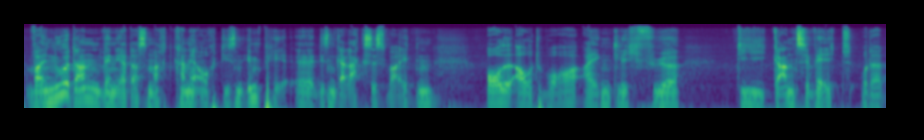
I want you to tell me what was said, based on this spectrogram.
Weil nur dann, wenn er das macht, kann er auch diesen, äh, diesen galaxisweiten All-Out-War eigentlich für die ganze Welt oder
